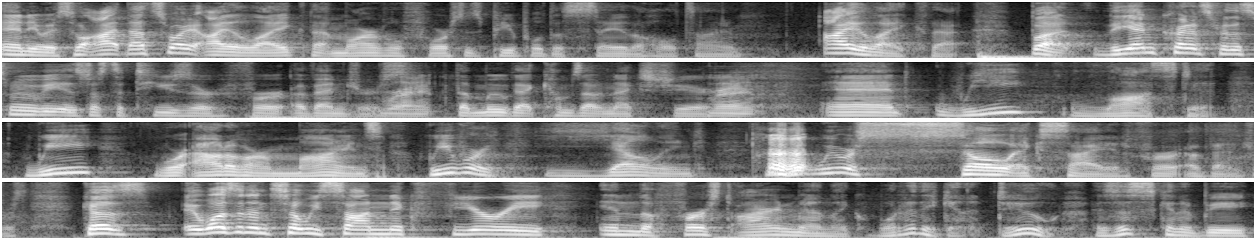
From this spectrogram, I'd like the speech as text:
Anyway, so I, that's why I like that Marvel forces people to stay the whole time. I like that. But the end credits for this movie is just a teaser for Avengers, Right. the movie that comes out next year. Right. And we lost it. We were out of our minds. We were yelling. we were so excited for Avengers because it wasn't until we saw Nick Fury in the first Iron Man, like, what are they gonna do? Is this gonna be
